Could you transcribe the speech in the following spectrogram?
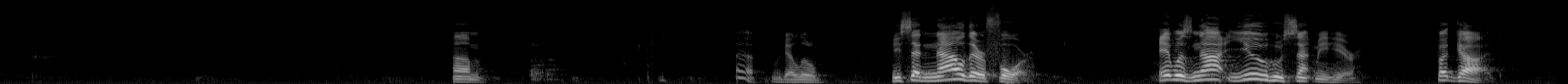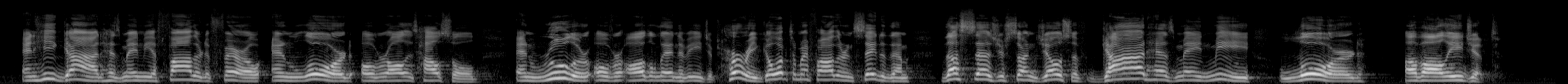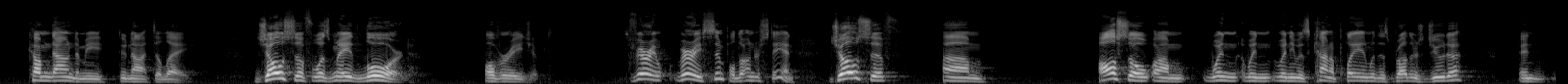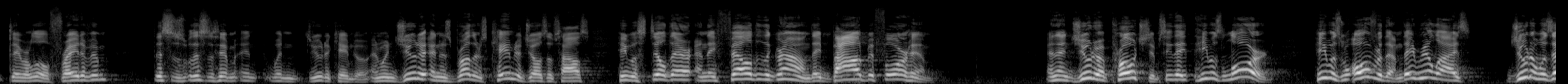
Um, ah, we got a little. He said, Now therefore, it was not you who sent me here but God. And he, God, has made me a father to Pharaoh and Lord over all his household and ruler over all the land of Egypt. Hurry, go up to my father and say to them, Thus says your son Joseph, God has made me Lord of all Egypt. Come down to me, do not delay. Joseph was made Lord over Egypt. It's very, very simple to understand. Joseph um, also, um, when, when, when he was kind of playing with his brothers Judah, and they were a little afraid of him, this is, this is him in, when Judah came to him. And when Judah and his brothers came to Joseph's house, he was still there, and they fell to the ground. They bowed before him. And then Judah approached him. See, they, he was Lord. He was over them. They realized Judah was,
